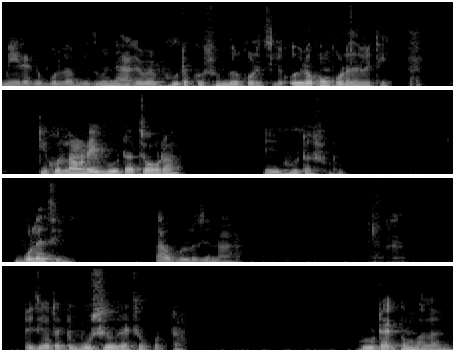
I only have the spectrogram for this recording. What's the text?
মেয়েটাকে বললাম যে, তুমি না আগেরবার ভুরুটা খুব সুন্দর করেছিলে। ওই রকম করে দেবে ঠিক। কী করলাম আমার এই ভুরুটা চওড়া। এই ভুরুটা শুরু। বলেছি। তাও বলল যে না। এই জায়গাটা একটু বসেও গেছে ওপরটা। ভুরুটা একদম ভালো হয়নি।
